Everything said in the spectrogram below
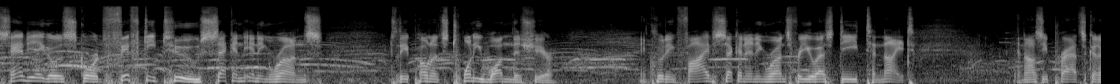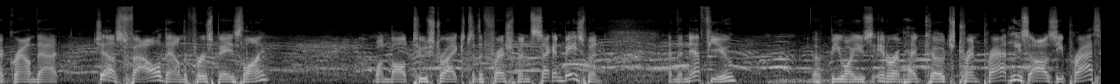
San Diego has scored 52 second inning runs to the opponent's 21 this year including five second inning runs for USD tonight. And Ozzie Pratt's going to ground that just foul down the first base line. One ball, two strikes to the freshman second baseman. And the nephew of BYU's interim head coach, Trent Pratt, he's Ozzie Pratt.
